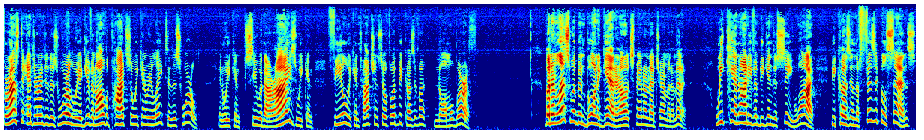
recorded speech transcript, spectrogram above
For us to enter into this world, we are given all the parts so we can relate to this world. And we can see with our eyes, we can feel, we can touch, and so forth because of a normal birth. But unless we've been born again, and I'll expand on that term in a minute, we cannot even begin to see. Why? Because in the physical sense,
